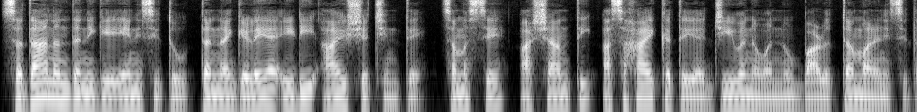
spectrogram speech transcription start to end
ಸದಾನಂದನಿಗೆ ಏನಿಸಿತು ತನ್ನ ಗೆಳೆಯ ಇಡೀ ಆಯುಷ್ಯ ಚಿಂತೆ, ಸಮಸ್ಯೆ, ಅಶಾಂತಿ, ಅಸಹಾಯಕತೆಯ ಜೀವನವನ್ನು ಬಾಳುತ್ತಾ ಮರಣಿಸಿದ.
